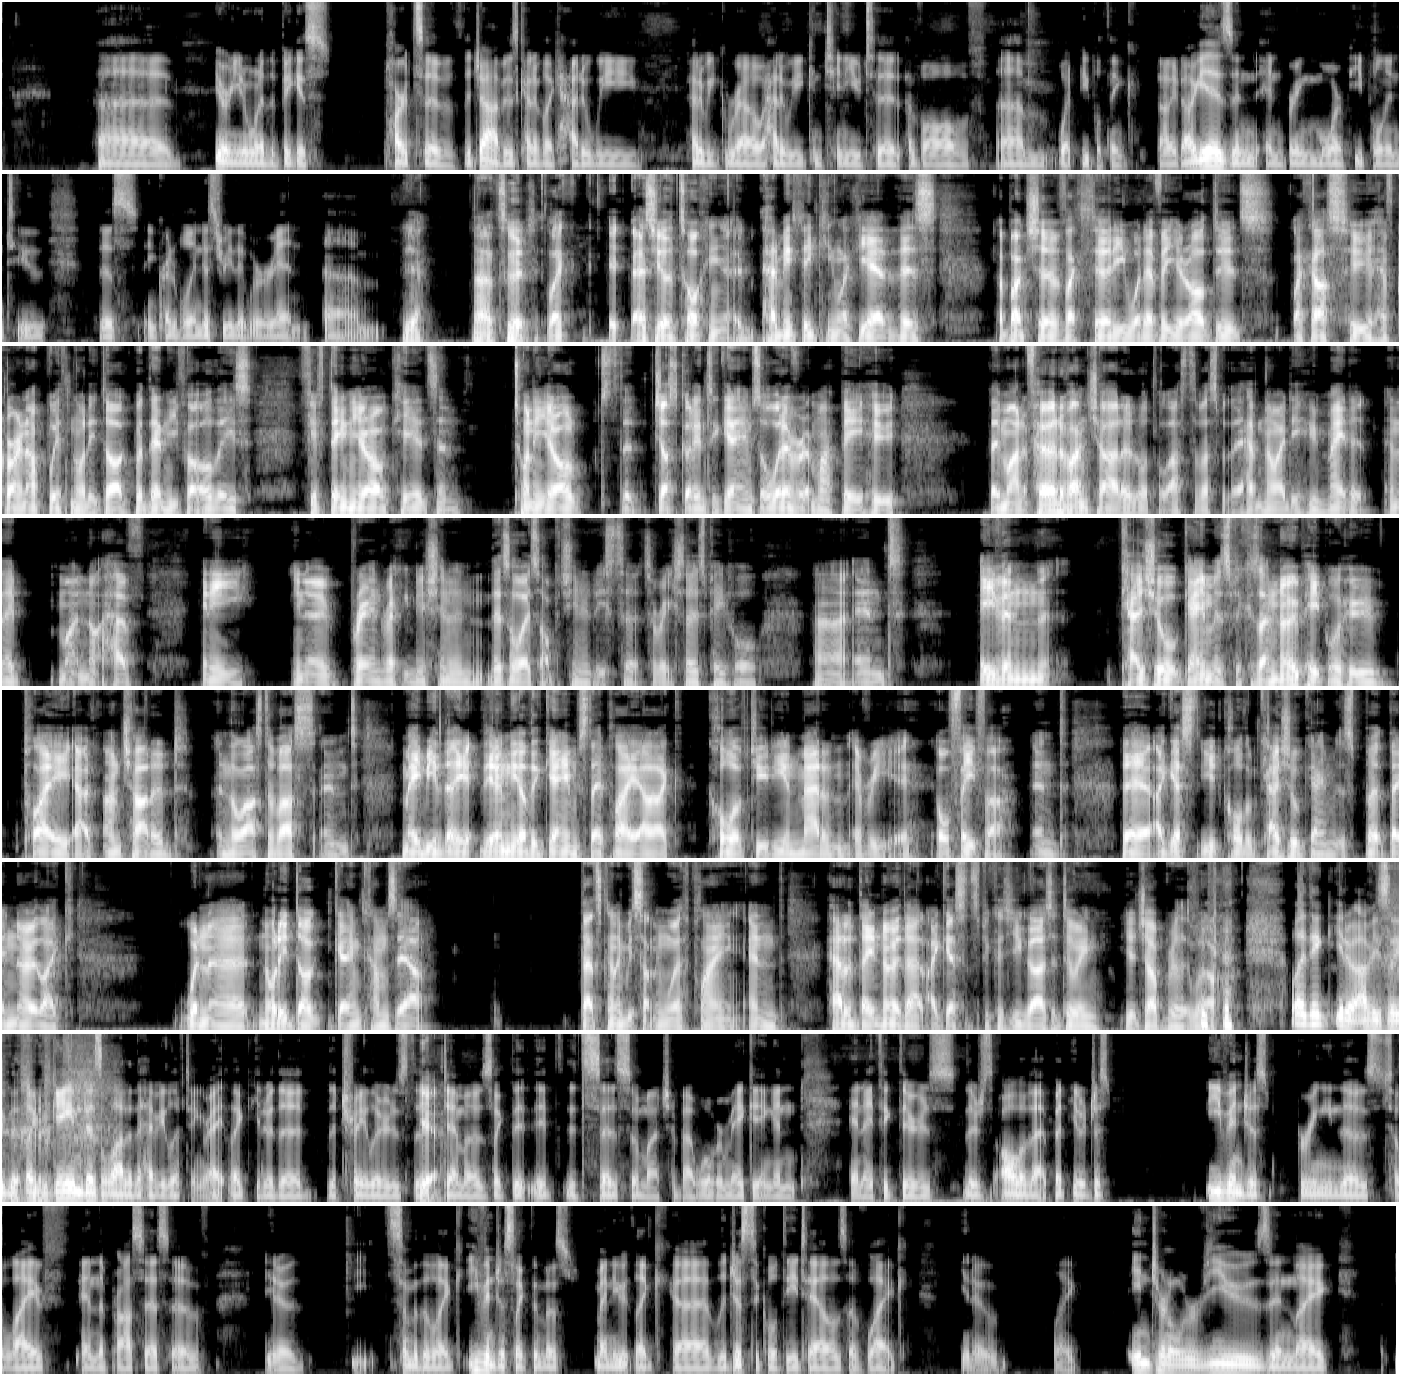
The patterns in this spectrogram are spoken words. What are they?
uh or you know one of the biggest parts of the job is kind of like how do we how do we grow? How do we continue to evolve um, what people think Naughty Dog is, and and bring more people into this incredible industry that we're in? Um, yeah, no, that's good. Like it, as you're talking, it had me thinking like, yeah, there's a bunch of like thirty whatever year old dudes like us who have grown up with Naughty Dog, but then you've got all these fifteen year old kids and twenty year olds that just got into games or whatever it might be who they might have heard of Uncharted or The Last of Us, but they have no idea who made it, and they might not have any you know brand recognition, and there's always opportunities to to reach those people, uh, and even casual gamers because I know people who play Uncharted and The Last of Us, and maybe the the only other games they play are like Call of Duty and Madden every year or FIFA, and they're I guess you'd call them casual gamers, but they know like when a Naughty Dog game comes out, that's going to be something worth playing, and how did they know that? I guess it's because you guys are doing your job really well. well, I think you know, obviously, the, like the game does a lot of the heavy lifting, right? Like you know, the the trailers, the yeah. demos, like the, it it says so much about what we're making, and and I think there's there's all of that. But you know, just even just bringing those to life and the process of you know some of the like even just like the most minute like uh, logistical details of like you know like internal reviews and like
